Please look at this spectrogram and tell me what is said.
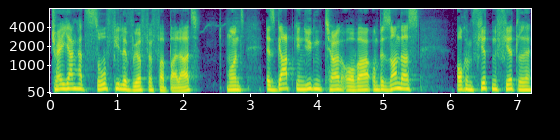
Trey Young hat so viele Würfe verballert und es gab genügend Turnover und besonders auch im vierten Viertel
